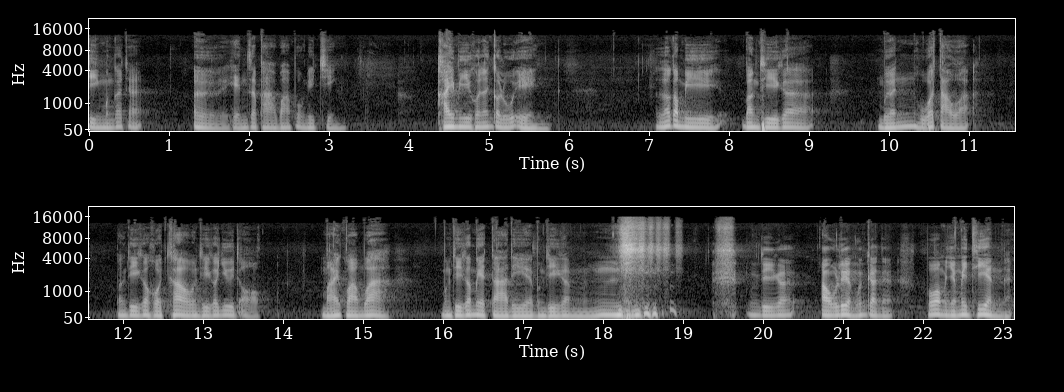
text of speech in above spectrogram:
จริงมันก็จะ เออเห็นสภาวะพวกนี้จริง ใครมีคนนั้นก็รู้เอง แล้วก็มีบางทีก็เหมือนหัวเต่าอะบางทีก็หดเข้าบางทีก็ยืดออก หมายความว่า บางทีก็เมตตาดีบางทีก็บางทีก็เอาเรื่องเหมือนกันเนี่ยเพราะว่ามันยังไม่เที่ยงนะ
